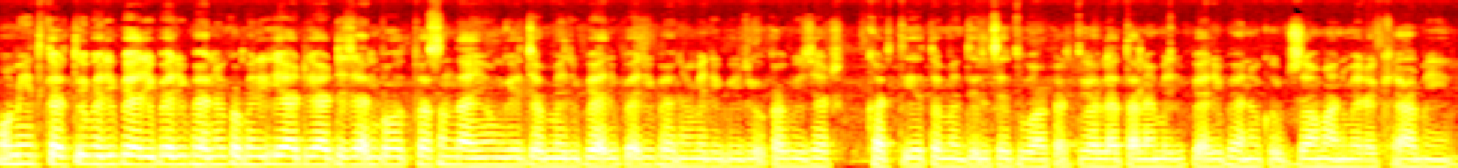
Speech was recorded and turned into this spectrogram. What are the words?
उम्मीद करती हूँ मेरी प्यारी प्यारी बहनों को मेरी याद याद डिज़ाइन बहुत पसंद आए होंगे। जब मेरी प्यारी प्यारी बहनें मेरी वीडियो का विज़िट करती है तो मैं दिल से दुआ करती हूँ, अल्लाह ताला मेरी प्यारी बहनों को जमान में रखे, आमीन।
